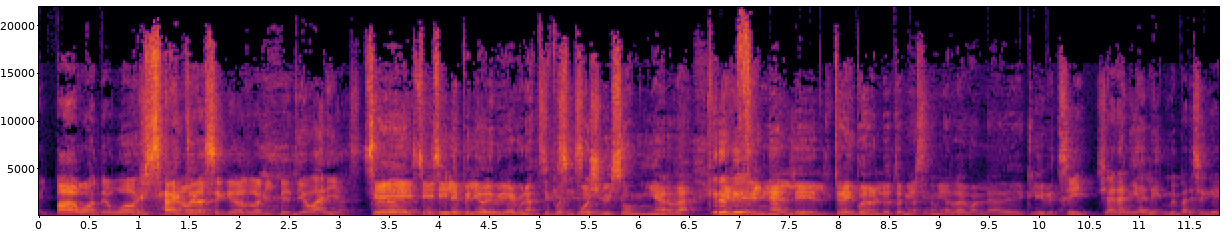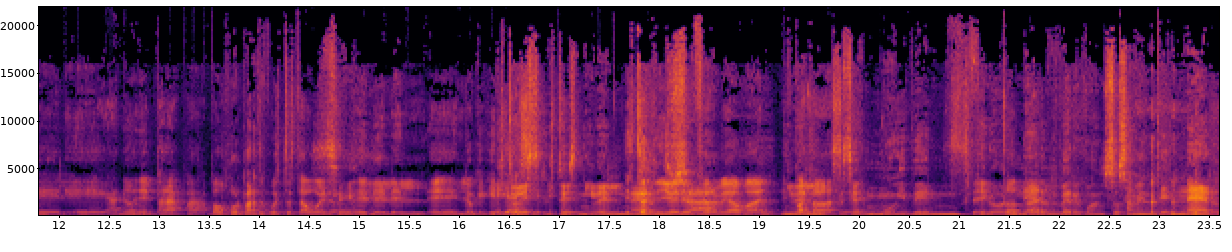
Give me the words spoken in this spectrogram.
El Padawan de Wash. Exacto. Ahora se quedó con. Y metió varias. Sí, sí, sí, le peleó, le peleó algunas. Después Wash lo hizo mierda. Creo en que- el final del trade, bueno, lo terminó haciendo mierda con la de Cleveland. Sí, Yarania le- me parece que ganó en el. Pará, pará. Vamos por parte, pues esto está bueno. Sí. El- el- el, eh, lo que quería Esto decir. es, esto es nivel nerd. esto es nivel ya. enfermedad mal. Nivel, o sea, es muy de. Sí, pero total. nerd, vergonzosamente nerd.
